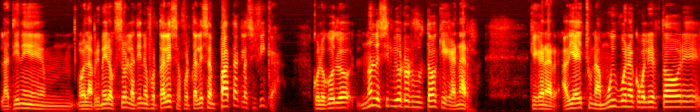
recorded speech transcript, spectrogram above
la tiene, mm, o la primera opción la tiene Fortaleza. Fortaleza empata, clasifica. Colo Colo no le sirve otro resultado que ganar. Que ganar. Había hecho una muy buena Copa Libertadores,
